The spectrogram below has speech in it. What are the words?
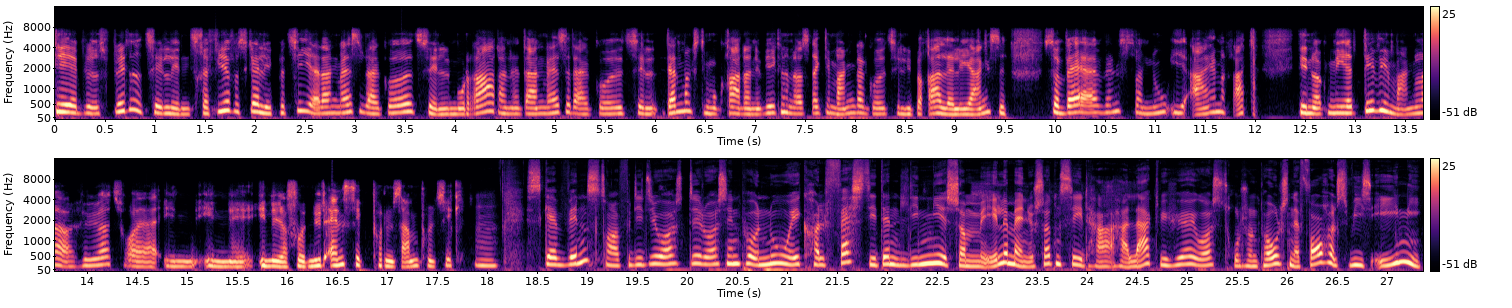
Det er blevet splittet til en 3-4 forskellige partier. Der er en masse, der er gået til Moderaterne, der er en masse, der er gået til Danmarksdemokraterne, i virkeligheden også rigtig mange, der er gået til Liberal Alliance. Så hvad er Venstre nu i egen ret? Det er nok mere det, vi mangler at høre, tror jeg, end, end, øh, end at få et nyt ansigt på den samme politik. Mm. Skal Venstre, fordi det er jo også det, er du også inde på, nu ikke holde fast i den linje, som Ellemann jo sådan set har, har lagt. Vi hører jo også, at Trulsund Poulsen er forholdsvis enig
